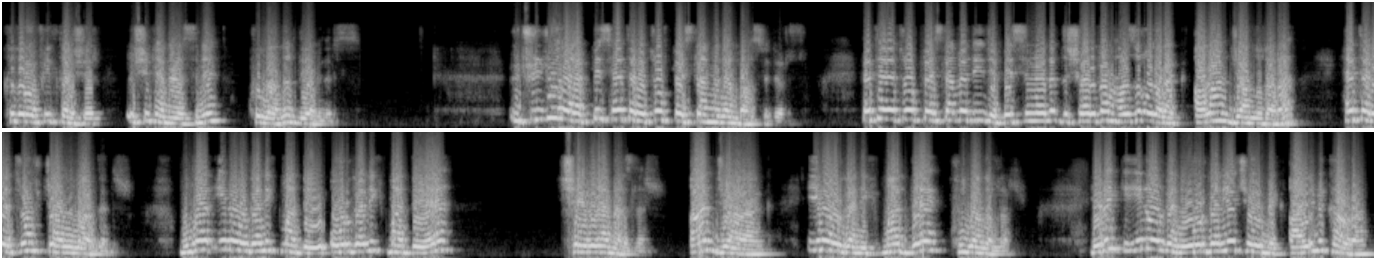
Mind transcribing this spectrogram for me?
klorofil taşır, ışık enerjisini kullanır diyebiliriz. Üçüncü olarak biz heterotrof beslenmeden bahsediyoruz. Heterotrof beslenme deyince besinlerini dışarıdan hazır olarak alan canlılara heterotrof canlılar denir. Bunlar inorganik maddeyi organik maddeye çeviremezler. Ancak inorganik madde kullanırlar. Demek ki inorganiği organiğe çevirmek ayrı bir kavram.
